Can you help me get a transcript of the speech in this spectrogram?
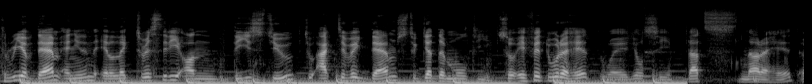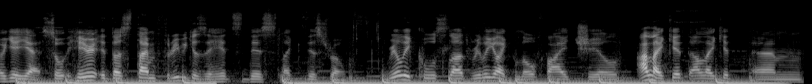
three of them, and you need electricity on these two to activate them to get the multi. So if it would have hit, wait, you'll see. That's not a hit. Okay, yeah. So here it does time three because it hits this like this row. Really cool slot. Really like lo-fi, chill. I like it. I like it. Um.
